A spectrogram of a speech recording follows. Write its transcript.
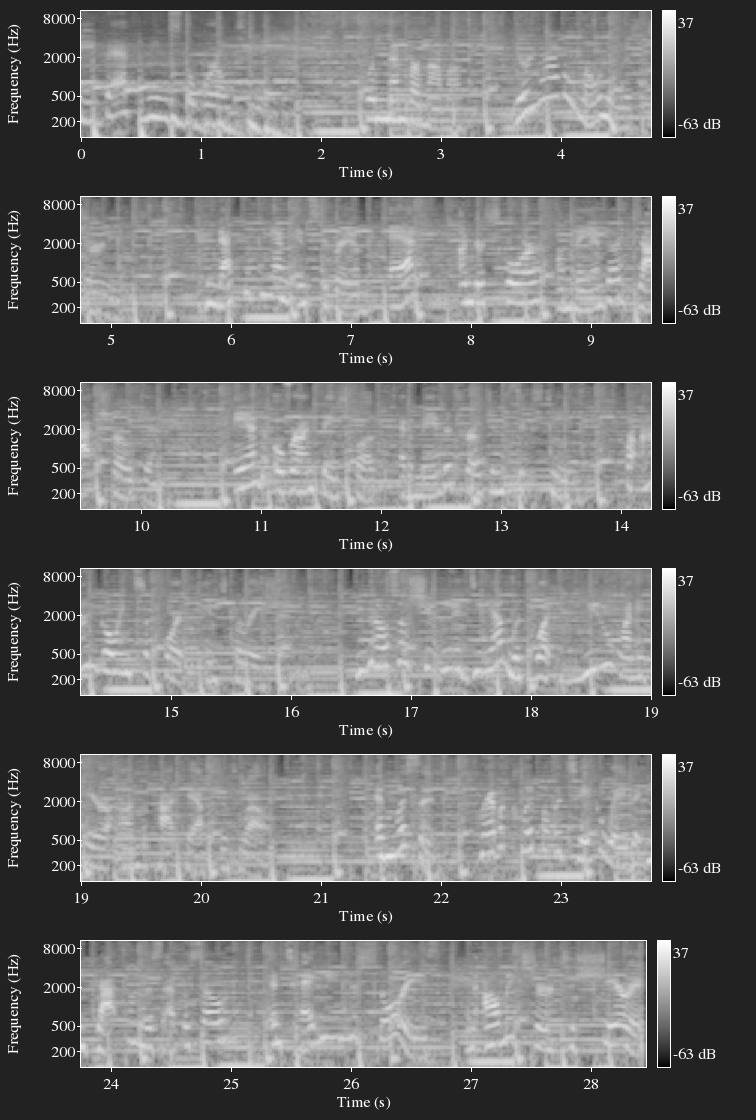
feedback means the world to me. Remember, Mama, you're not alone in this journey. Connect with me on Instagram at underscore amanda.trojan and over on Facebook at Amanda Trojan 16 for ongoing support and inspiration. You can also shoot me a DM with what you want to hear on the podcast as well. And listen, grab a clip of a takeaway that you got from this episode and tag me in your stories, and I'll make sure to share it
